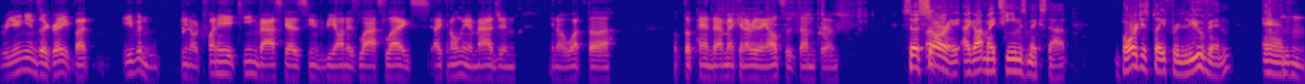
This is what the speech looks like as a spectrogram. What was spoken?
reunions are great, but even, you know, 2018 Vázquez seemed to be on his last legs. I can only imagine, you know, what the what the pandemic and everything else has done to him. So sorry, I got my teams mixed up. Borges played for Leuven, and Mhm.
